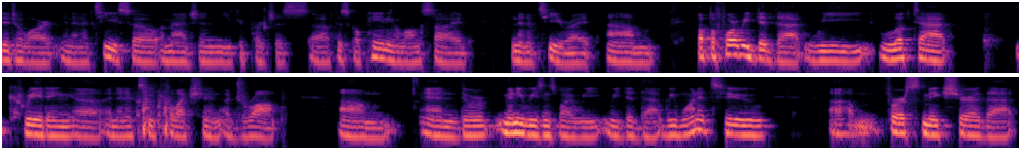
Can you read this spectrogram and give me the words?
digital art and NFT. So imagine you could purchase uh, physical painting alongside an NFT, right? Um, but before we did that, we looked at creating uh, an NFT collection, a drop, um, and there were many reasons why we we did that. We wanted to um, first make sure that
